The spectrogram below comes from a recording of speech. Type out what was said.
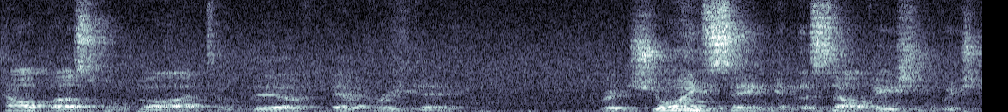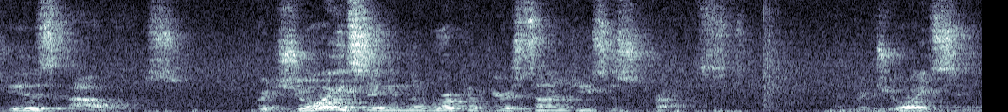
Help us, O oh God, to live every day rejoicing in the salvation which is ours, rejoicing in the work of your Son, Jesus Christ, and rejoicing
